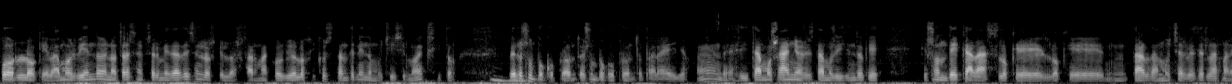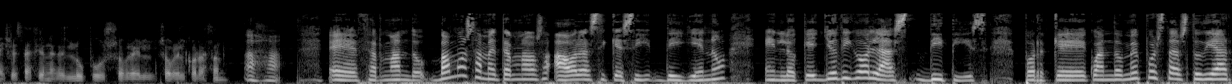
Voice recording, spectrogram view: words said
por lo que vamos viendo en otras enfermedades en las que los fármacos biológicos están teniendo muchísimo éxito. Pero es un poco pronto, es un poco pronto para ello. ¿eh? Necesitamos años, estamos diciendo que, que, son décadas lo que, lo que tardan muchas veces las manifestaciones del lupus sobre el, sobre el corazón. Ajá. Eh, Fernando, vamos a meternos ahora sí que sí de lleno en lo que yo digo las ditis, porque cuando me he puesto a estudiar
